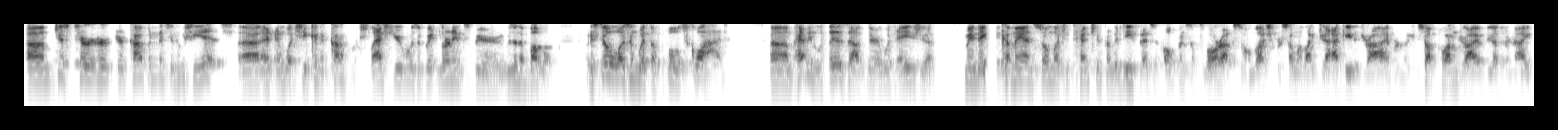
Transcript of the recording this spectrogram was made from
Um, just her, her, her confidence in who she is uh, and, and, what she can accomplish. Last year was a great learning experience. It was in a bubble, but it still wasn't with a full squad. Um, having Liz out there with A'ja, I mean, they command so much attention from the defense. It opens the floor up so much for someone like Jackie to drive, or you saw Plum drive the other night.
